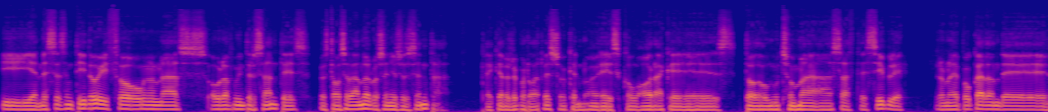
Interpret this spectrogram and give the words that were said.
Y en ese sentido hizo unas obras muy interesantes. Estamos hablando de los años 60, que hay que recordar eso, que no es como ahora que es todo mucho más accesible. Era una época donde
